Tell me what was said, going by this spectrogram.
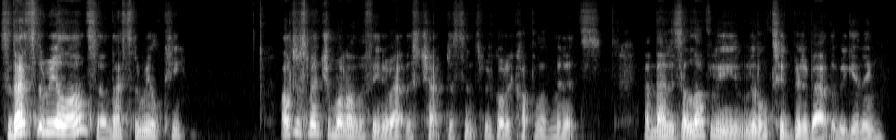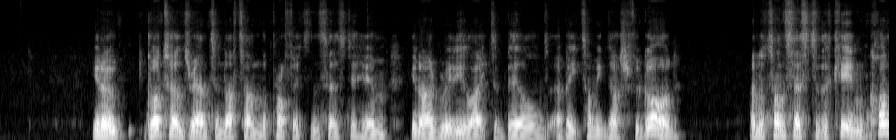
So that's the real answer. That's the real key. I'll just mention one other thing about this chapter since we've got a couple of minutes, and that is a lovely little tidbit about the beginning. You know, God turns around to Natan the prophet and says to him, You know, I'd really like to build a Beit HaMikdash for God. And Natan says to the king, God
